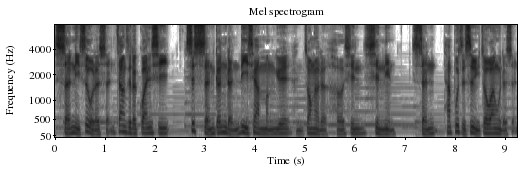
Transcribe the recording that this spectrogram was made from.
神，你是我的神，这样子的关系是神跟人立下盟约很重要的核心信念。神他不只是宇宙万物的神，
